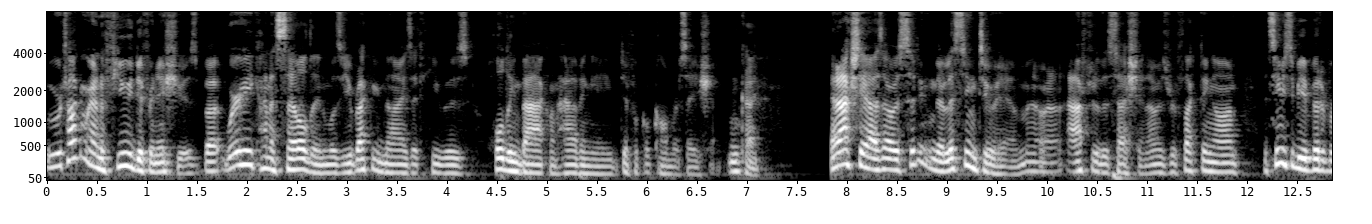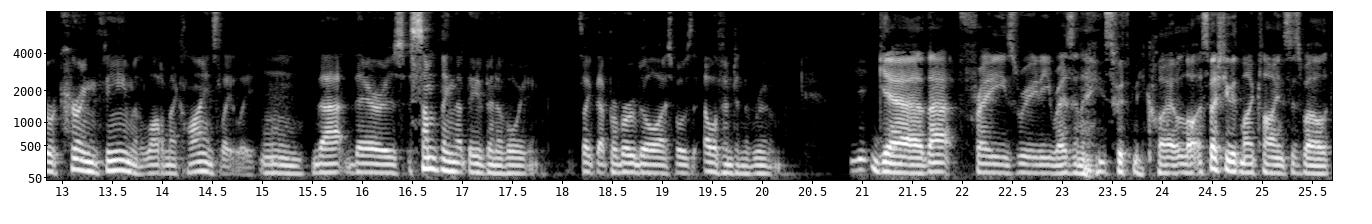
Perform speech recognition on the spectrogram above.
we were talking around a few different issues, but where he kind of settled in was he recognized that he was holding back on having a difficult conversation. Okay. And actually, as I was sitting there listening to him uh, after the session, I was reflecting on it seems to be a bit of a recurring theme with a lot of my clients lately that there's something that they've been avoiding. It's like that proverbial, I suppose, elephant in the room. Yeah, that phrase really resonates with me quite a lot, especially with my clients as well.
